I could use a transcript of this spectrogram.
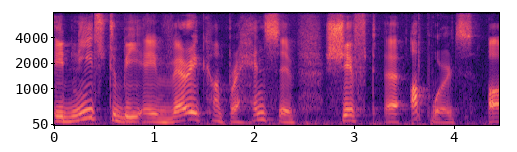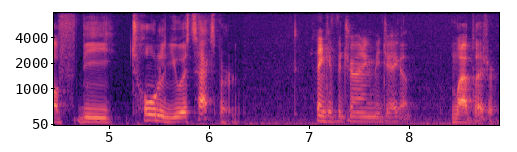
it needs to be a very comprehensive shift uh, upwards of the total U.S. tax burden. Thank you for joining me, Jacob. My pleasure.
